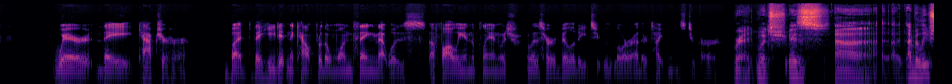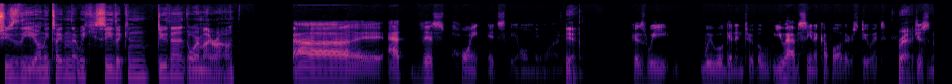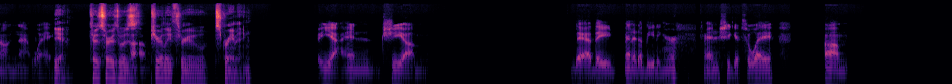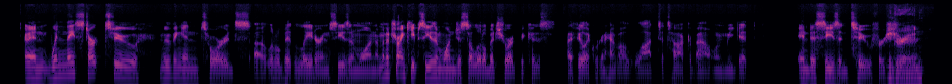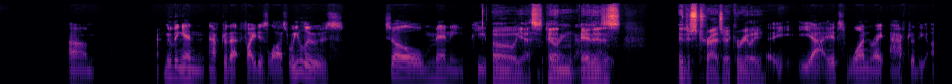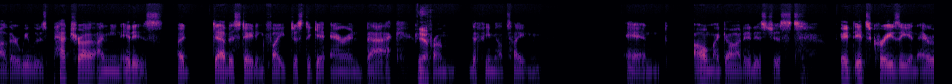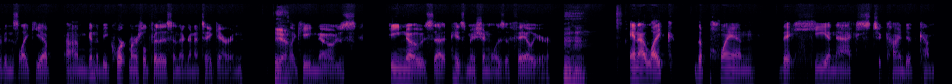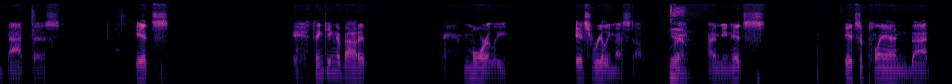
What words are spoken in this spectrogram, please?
where they capture her, but they, he didn't account for the one thing that was a folly in the plan, which was her ability to lure other titans to her. Right, which is uh I believe she's the only Titan that we see that can do that, or am I wrong? Uh, at this point, it's the only one. Yeah. because we we will get into it, but you have seen a couple others do it, Right. just not in that way. Yeah. Because hers was Um, purely through screaming. Yeah, and she um they they ended up beating her and she gets away. Um and when they start to moving in towards a little bit later in season 1. I'm going to try and keep season 1 just a little bit short because I feel like we're going to have a lot to talk about when we get into season 2 for sure. Agreed. um moving in after that fight is lost we lose so many people Oh yes. And it fight. is it is tragic, really. Uh, yeah it's one right after the other we lose petra i mean it is a devastating fight just to get eren back Yeah. from the female titan and oh my god it is just it, it's crazy and Erwin's like yep i'm gonna be court-martialed for this and they're gonna take eren Yeah. like he knows he knows that his mission was a failure hmm and i like the plan that he enacts to kind of combat this it's thinking about it morally it's really messed up Yeah. right? i mean it's it's a plan that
